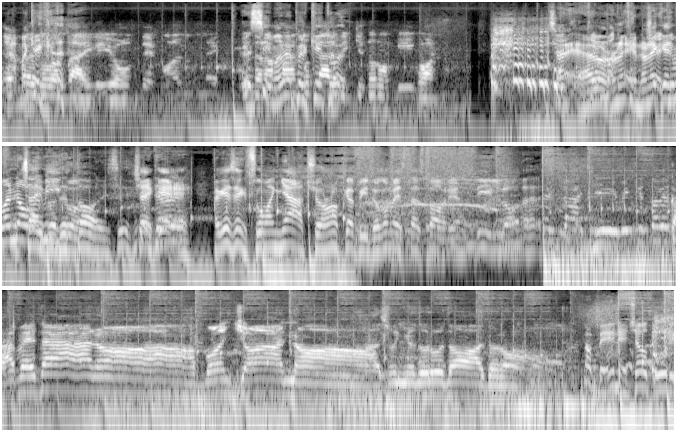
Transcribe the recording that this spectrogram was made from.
Eh, ma che tu ca- lo sai che io ho un telefono con lei. Eh sì, ma non è perché tu- Perché tu rompi i. Cioè, allora, non è, non è cioè, che ti manda un c'hai i amico. protettori, sì. Cioè, che, ma che sei il suo magnaccio? Non ho capito com'è sta storia. Dillo. eh. Capitano, buongiorno, sogno Dorototono. Va bene, ciao Turi.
